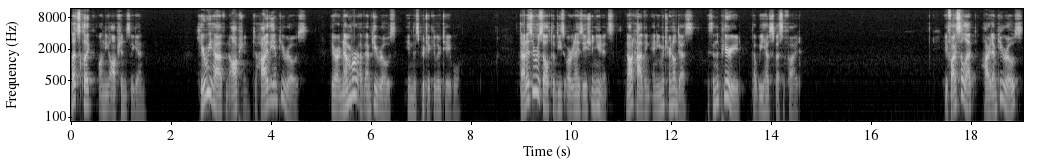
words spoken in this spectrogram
Let's click on the options again. Here we have an option to hide the empty rows. There are a number of empty rows in this particular table. That is a result of these organization units not having any maternal deaths within the period that we have specified. If I select Hide Empty Rows,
